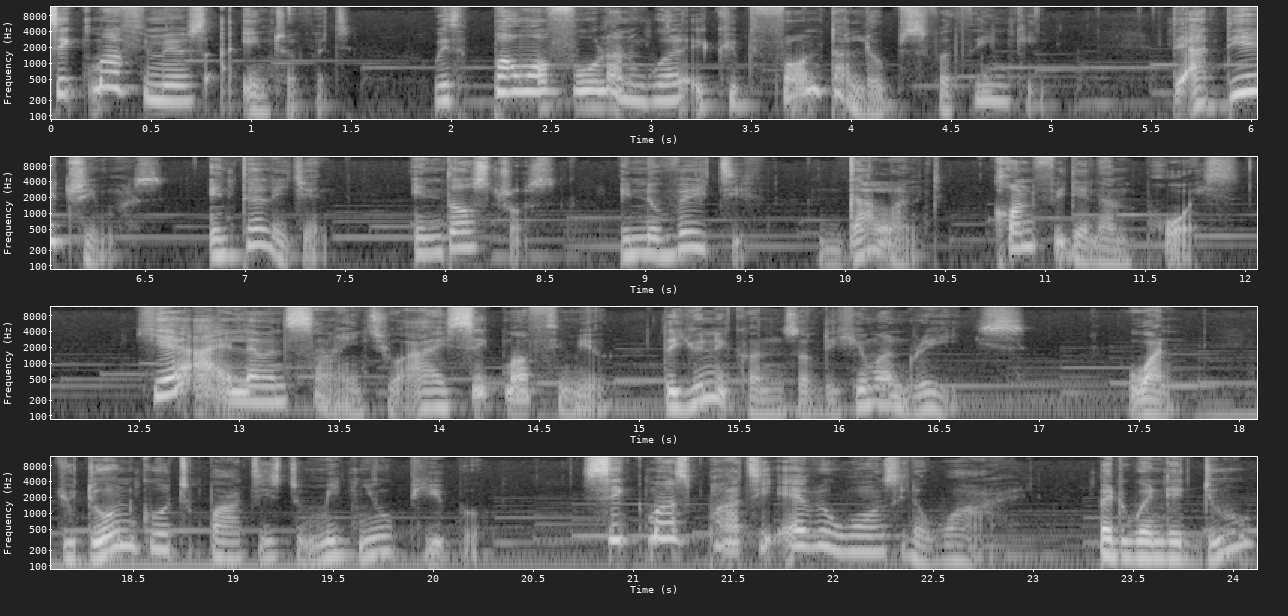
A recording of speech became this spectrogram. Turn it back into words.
Sigma females are introverts with powerful and well-equipped frontal lobes for thinking. They are daydreamers, intelligent, industrious, innovative, gallant, confident and poised. Here are 11 signs you are a Sigma female, the unicorns of the human race. 1. You don't go to parties to meet new people. Sigmas party every once in a while, but when they do,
